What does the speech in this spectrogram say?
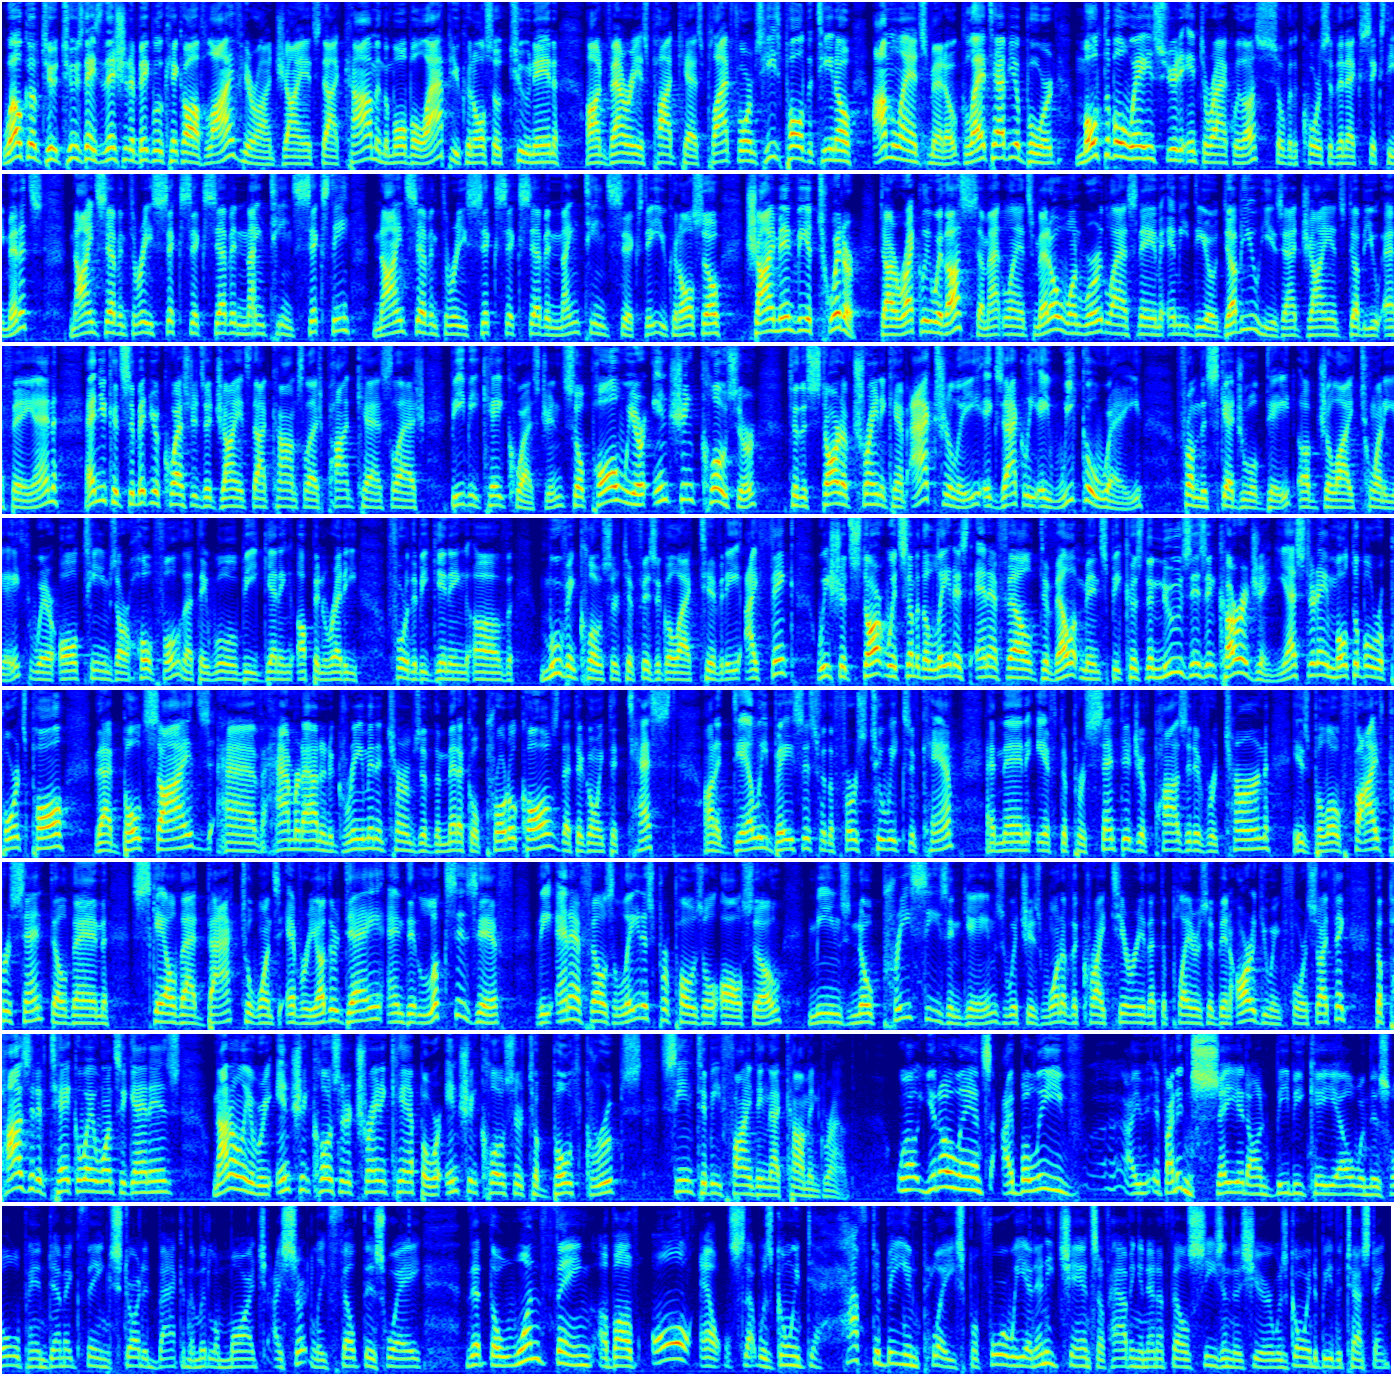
Welcome to Tuesday's edition of Big Blue Kickoff Live here on Giants.com and the mobile app. You can also tune in on various podcast platforms. He's Paul Dottino. I'm Lance Medow. Glad to have you aboard. Multiple ways for you to interact with us over the course of the next 60 minutes. 973 667 1960. 973 667 1960. You can also chime in via Twitter directly with us. I'm at Lance Medow. One word, last name M E D O W. He is at Giants W F A N. And you can submit your questions at giants.com slash podcast slash BBK questions. So, Paul, we are inching closer to the start of training camp. Actually, exactly a week away from the scheduled date of July 28th, where all teams are hopeful that they will be getting up and ready for the beginning of moving closer to physical activity. I think we should start with some of the latest NFL developments because the news is encouraging. Yesterday, multiple reports, Paul, that both sides have hammered out an agreement in terms of the medical protocols that they're going to test on a daily basis for the first two weeks of camp. And then if the percentage of positive return is below 5%, they'll then scale that back to once every other day. And it looks as if the NFL's latest proposal also means no preseason games, which is one of the criteria that the players have been arguing for. So I think the positive takeaway, once again, is not only are we inching closer to training camp, but we're inching closer to both groups seem to be finding that common ground. Well, you know, Lance, I believe I, if I didn't say it on BBKL when this whole pandemic thing started back in the middle of March, I certainly felt this way. That the one thing above all else that was going to have to be in place before we had any chance of having an NFL season this year was going to be the testing.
